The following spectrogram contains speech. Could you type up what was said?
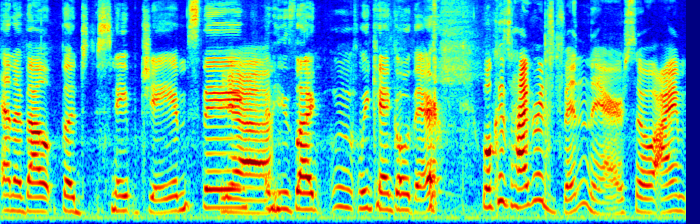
and about the Snape James thing. Yeah. And he's like, mm, we can't go there. Well, because Hagrid's been there, so I'm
